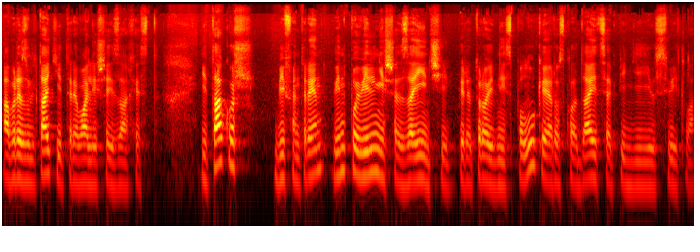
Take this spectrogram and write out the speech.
а в результаті триваліший захист. І також біфентрин, він повільніше за інші піретроїдні сполуки розкладається під дією світла.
